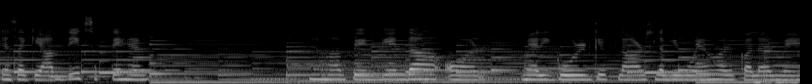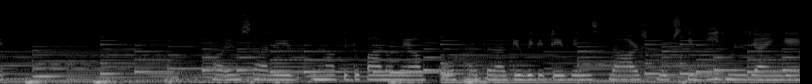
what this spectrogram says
जैसा कि आप देख सकते हैं। यहाँ पे गेंदा और मैरी गोल्ड के फ्लावर्स लगे हुए हैं, हर कलर में। इन सारे यहाँ पे दुकानों में आपको हर तरह के वेजिटेबल्स, फ्लावर्स, फ्रूट्स के बीज मिल जाएँगे।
